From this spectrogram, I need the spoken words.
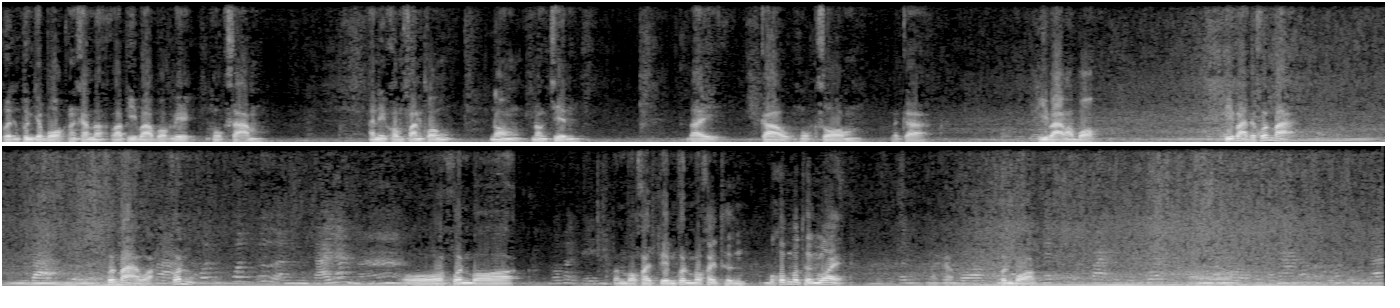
เพิ่นเพิ่งจะบอกนะครับเนาะว่าพี่บ้าบอกเลขหกสามอันนี้ความฝันของน้องน้องเจน ได้เก้าหกสองแล้วก็พี่บ้ามาบอกพี่บ้าแต่คนบ้าบ้า คนบ้าวะคนคนคนคืออันสายันนะโอ้คนบอบ่ค่อยเต็มคนบอค่อยเต็มคนบอค่อยถึงบคนบอถึงร้อยเพิ่นนะครับเพิ่นบอกป้าเพิ่นบอกอ๋องานแล้วก็สิได้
